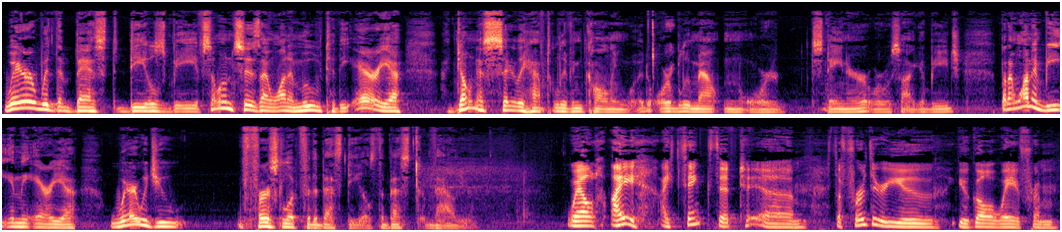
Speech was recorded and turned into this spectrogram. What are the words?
where would the best deals be? If someone says, I want to move to the area, I don't necessarily have to live in Collingwood or Blue Mountain or Stayner or Wasaga Beach, but I want to be in the area. Where would you first look for the best deals, the best value? Well, I I think that um, the further you you go away from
